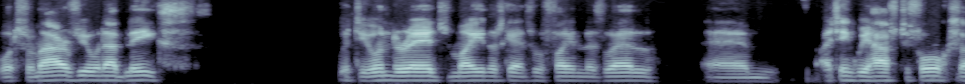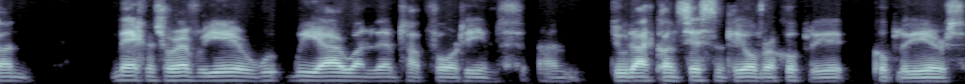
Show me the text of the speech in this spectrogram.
But from our view in Abbeyleix, with the underage minors getting to a final as well, um, I think we have to focus on making sure every year we are one of them top four teams and do that consistently over a couple of couple of years.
